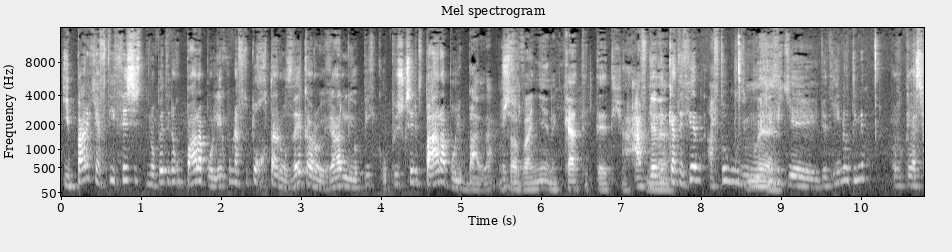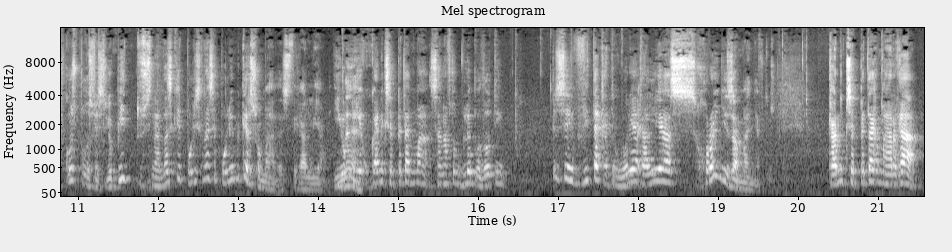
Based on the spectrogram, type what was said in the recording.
υπάρχει αυτή η θέση στην οποία την έχουν πάρα πολύ. Έχουν αυτό το 8-10 οι Γάλλοι, ο οποίος ξέρει πάρα πολύ μπάλα. Ο Έχει- Σαββανί είναι κάτι τέτοιο. αυτή, δηλαδή Ναι. κατευθείαν αυτό που μου δημιουργήθηκε γιατί είναι ότι είναι ο κλασικός ποδοσφαιριστής, οι οποίοι τους συναντάς και πολύ συχνά σε πολύ μικρές ομάδες στη Γαλλία. Οι Ναι. οποίοι έχουν κάνει ξεπέταγμα σαν αυτό που βλέπω εδώ ότι σε β' κατηγορία Γαλλίας χρόνια ζαμάνι αυτός. Κάνουν ξεπέταγμα αργά.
